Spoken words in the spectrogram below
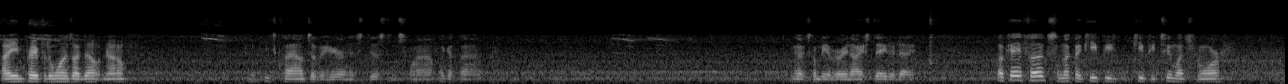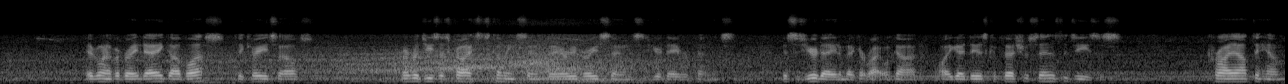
I even pray for the ones I don't know. Look at these clouds over here in this distance. Wow, look at that. You know, it's going to be a very nice day today. Okay, folks, I'm not going to keep you keep you too much more. Everyone have a great day. God bless. Take care of yourselves. Remember, Jesus Christ is coming soon, very, very soon. This is your day of repentance. This is your day to make it right with God. All you got to do is confess your sins to Jesus. Cry out to Him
